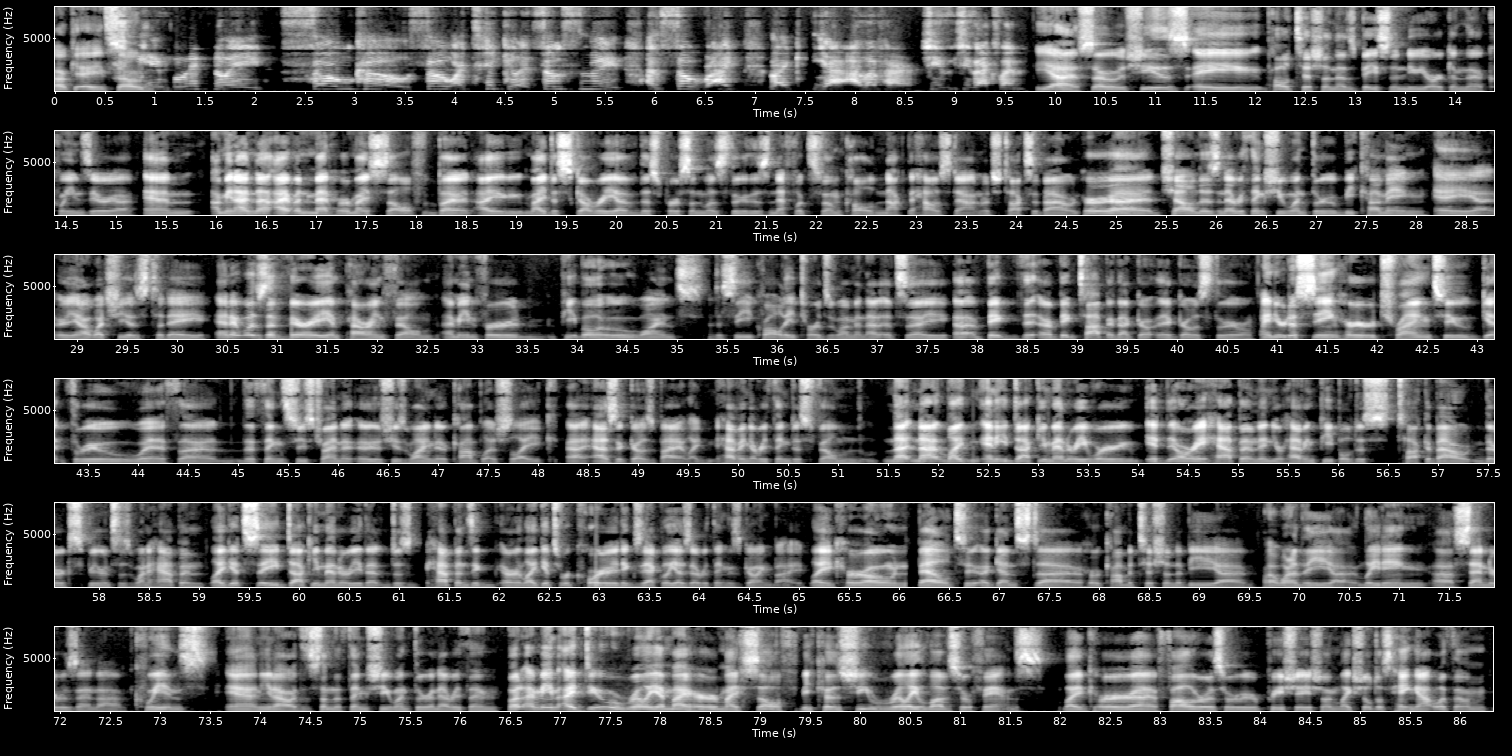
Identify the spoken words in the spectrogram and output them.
Okay, so she's literally so cool, so articulate, so smooth, and so right. Like, yeah, I love her. She's she's excellent. Yeah, so she's a politician that's based in New York in the Queens area, and I mean, I'm not, I haven't met her myself, but I my discovery of this person was through this Netflix film called "Knock the House Down," which talks about her uh, challenges and everything she went through becoming a uh, you know what she is today. And it was a very empowering film. I mean, for people who want to see equality towards women, that it's a a big a big topic that go that goes through, and you're just seeing her trying to get through with uh, the things she's trying to uh, she's wanting to accomplish like uh, as it goes by like having everything just filmed not not like any documentary where it already happened and you're having people just talk about their experiences when it happened. Like it's a documentary that just happens or like it's recorded exactly as everything is going by. Like her own battle to against uh, her competition to be uh, one of the uh, leading uh, senators in Queens and you know some of the things she went through and everything. But I mean, I do really admire her myself because she really loves her fans, like her uh, followers, her appreciation. Like she'll just hang out with them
